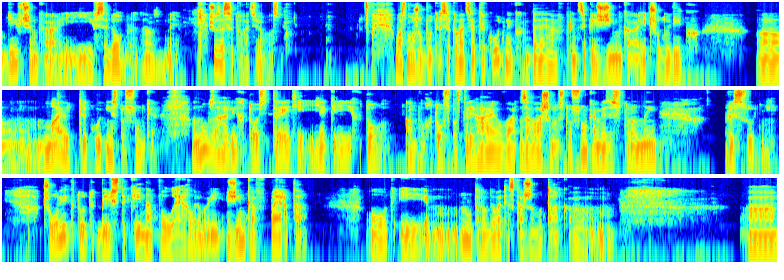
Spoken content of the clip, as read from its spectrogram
дівчинка, і їй все добре. Да, з нею. Що за ситуація у вас? У вас може бути ситуація трикутник, де, в принципі, жінка і чоловік мають трикутні стосунки. Ну, взагалі, хтось третій, який хто або хто спостерігає за вашими стосунками зі сторони присутній. Чоловік тут більш такий наполегливий, жінка вперта. От, і, ну так, давайте скажемо так. ем, е,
